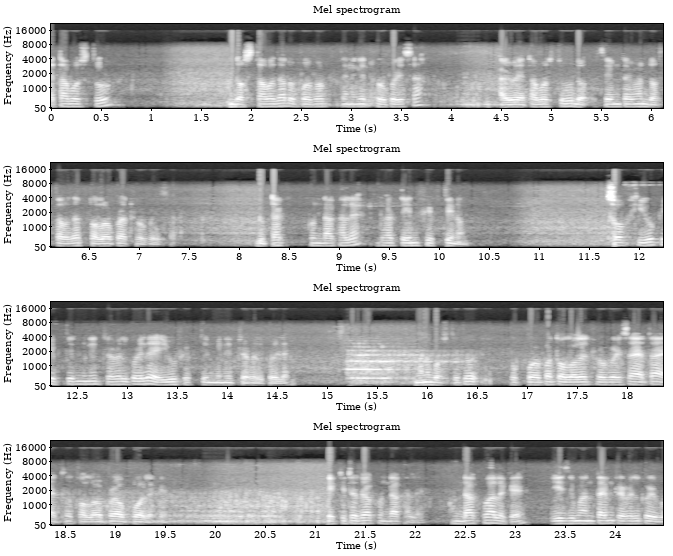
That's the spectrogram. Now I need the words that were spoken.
এটা বস্তু দহটা বজাত ওপৰৰ পৰা তেনেকৈ থ্ৰ' কৰিছা আৰু এটা বস্তু ছেইম টাইমত দহটা বজাত তলৰ পৰা থ্ৰ' কৰিছা। দুটা খুন্দা খালে ধৰা টেন ফিফটিনত চ' সিও ফিফটিন মিনিট ট্ৰেভেল কৰিলে ইও ফিফটিন মিনিট ট্ৰেভেল কৰিলে। মানে বস্তুটো ওপৰৰ পৰা তললৈ থ্ৰ' কৰিছা এটা এটা তলৰ পৰা ওপৰলৈকে। এইকেইটা ধৰা খুন্দা খালে। খুন্দা খোৱালৈকে ই যিমান টাইম ট্ৰেভেল কৰিব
